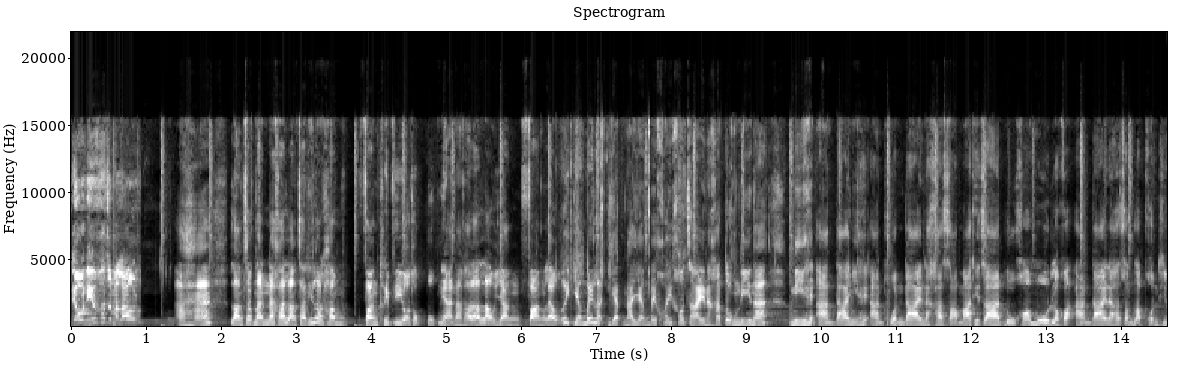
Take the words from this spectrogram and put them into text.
เดี๋ยววันนี้เขาจะมาเล่าอ่าฮะหลังจากนั้นนะคะ หลังจากที่เราทำ ฟังคลิปวิดีโอจบปุ๊บเนี่ยนะคะ แล้วเรายังฟังแล้วเอ้ยยังไม่ละเอียดนะยังไม่ค่อยเข้าใจนะคะ ตรงนี้นะมีให้อ่านได้มีให้อ่านทวนได้นะคะ สามารถที่จะดูข้อมูลแล้วก็อ่านได้นะคะสำหรับคนที่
